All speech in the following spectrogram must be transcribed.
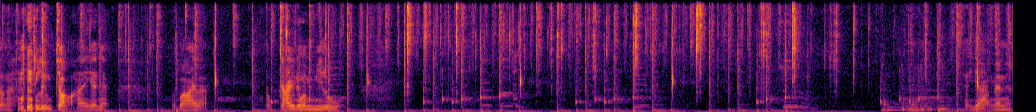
ยวนะ ลืมเจาะให้อันเนี้ยสบายละตกใจเลยว่าไม่มีรูใส่ยากนั้นเนี่ย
